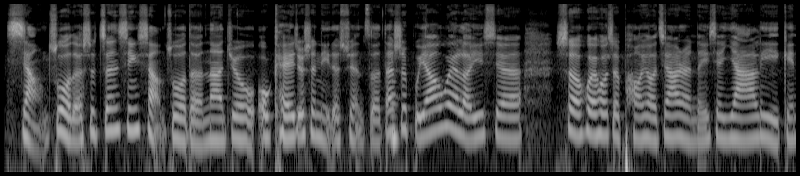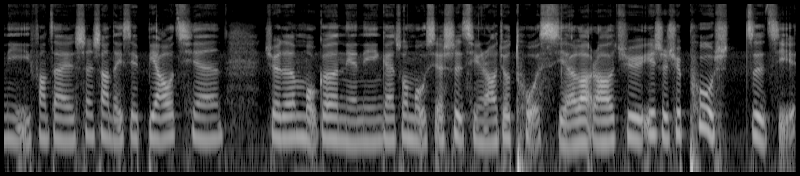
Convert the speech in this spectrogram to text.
想做的，是真心想做的，那就 OK，就是你的选择。但是不要为了一些社会或者朋友、家人的一些压力，给你放在身上的一些标签。觉得某个年龄应该做某些事情，然后就妥协了，然后去一直去 push 自己。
